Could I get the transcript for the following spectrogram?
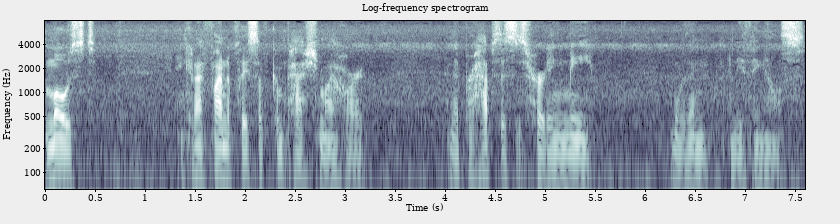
most. And can I find a place of compassion in my heart? and that perhaps this is hurting me more than anything else.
